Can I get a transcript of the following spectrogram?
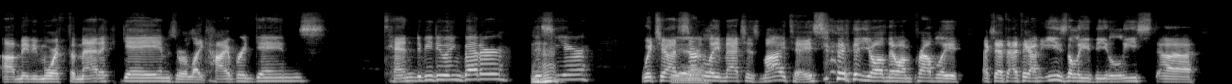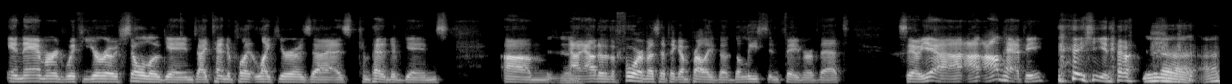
uh, maybe more thematic games or like hybrid games tend to be doing better this year, which uh, Yeah. certainly matches my taste. you all know I'm probably, actually, I, th- I think I'm easily the least uh, enamored with Euro solo games. I tend to play like Euros uh, as competitive games. Um. Out of the four of us, I think I'm probably the, the least in favor of that. So yeah, I, I'm happy. you know, yeah,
